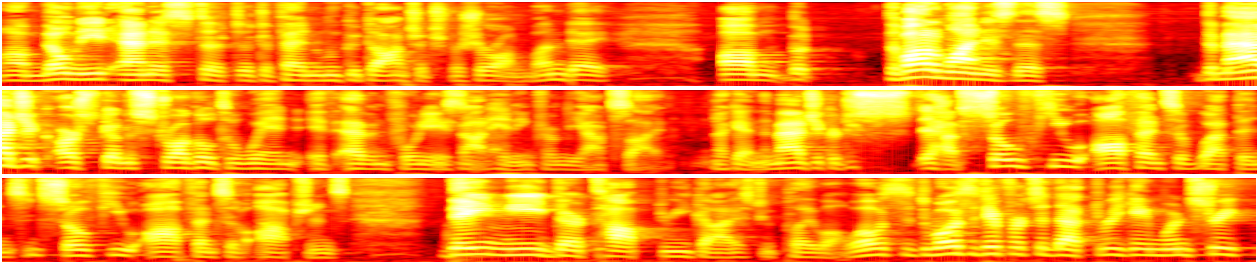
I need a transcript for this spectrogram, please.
Um, they'll need Ennis to, to defend Luka Doncic for sure on Monday. Um, but the bottom line is this the Magic are going to struggle to win if Evan Fournier is not hitting from the outside. Again, the Magic are just have so few offensive weapons and so few offensive options. They need their top three guys to play well. What was the, what was the difference in that three game win streak?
